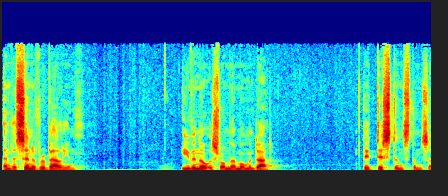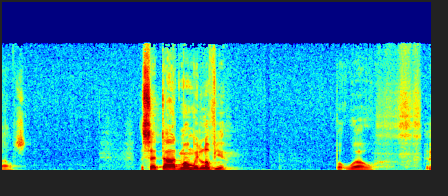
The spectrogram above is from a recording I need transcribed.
and the sin of rebellion. even though it was from their mum and dad. They distanced themselves. They said, Dad, Mum, we love you. But whoa,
